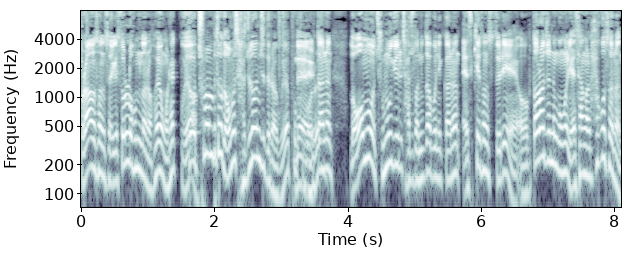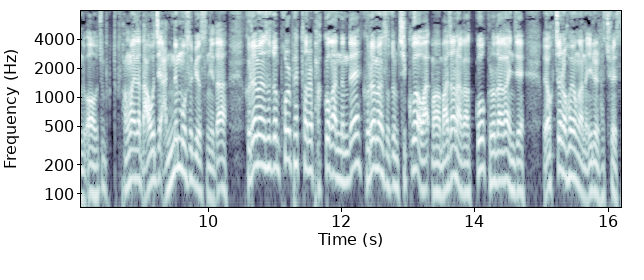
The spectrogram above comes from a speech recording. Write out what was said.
브라운 선수에게 솔로 홈런을 허용을 했고요. 또 초반부터 너무 자주 던지더라고요. 포크볼을. 네, 일단은 너무 주무기를 자주 던지다 보니까는 SK 선수들이 어, 떨어지는 공을 예상을 하고서는 어, 좀 방망이가 나오지 않는 모습이었습니다. 그러면서 좀 폴 패턴을 바꿔갔는데 그러면서 좀 직구가 맞아 나갔고 그러다가 이제 역전을 허용하는 일을 자초했습니다.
